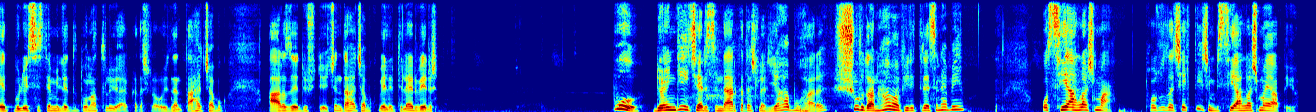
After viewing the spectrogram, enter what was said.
AdBlue sistemiyle de donatılıyor arkadaşlar. O yüzden daha çabuk arızaya düştüğü için daha çabuk belirtiler verir. Bu döngü içerisinde arkadaşlar yağ buharı şuradan hava filtresine bir o siyahlaşma tozu da çektiği için bir siyahlaşma yapıyor.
